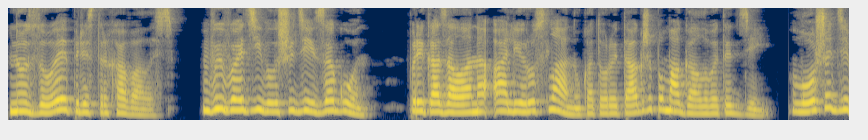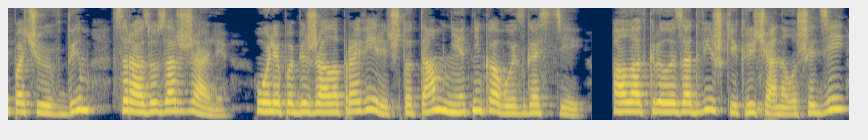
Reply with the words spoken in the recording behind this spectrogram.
Но Зоя перестраховалась. «Выводи лошадей в загон», – приказала она Али и Руслану, который также помогал в этот день. Лошади, почуяв дым, сразу заржали. Оля побежала проверить, что там нет никого из гостей. Алла открыла задвижки и, крича на лошадей,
